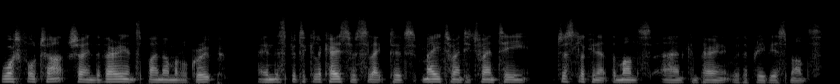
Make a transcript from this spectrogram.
waterfall chart showing the variance by nominal group in this particular case, we've selected May 2020, just looking at the months and comparing it with the previous month.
